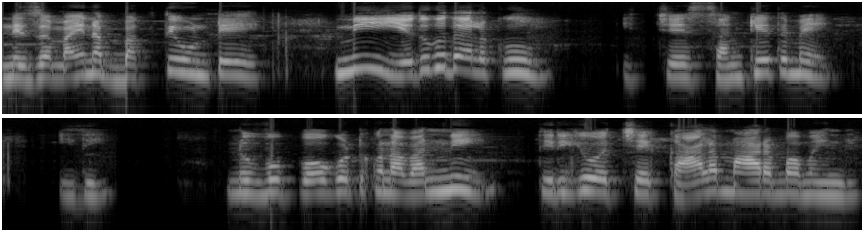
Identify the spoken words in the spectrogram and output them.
నిజమైన భక్తి ఉంటే నీ ఎదుగుదలకు ఇచ్చే సంకేతమే ఇది. నువ్వు పోగొట్టుకున్నవన్నీ తిరిగి వచ్చే కాలం ఆరంభమైంది.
